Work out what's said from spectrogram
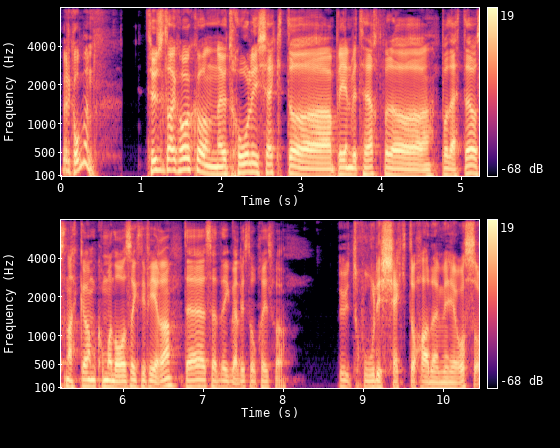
Velkommen. Tusen takk, Håkon. Utrolig kjekt å bli invitert på, på dette og snakke om Commodore 64. Det setter jeg veldig stor pris på. utrolig kjekt å ha deg med også.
